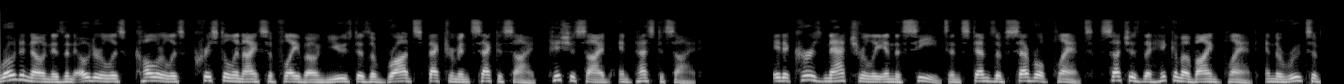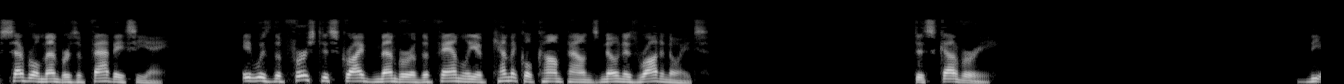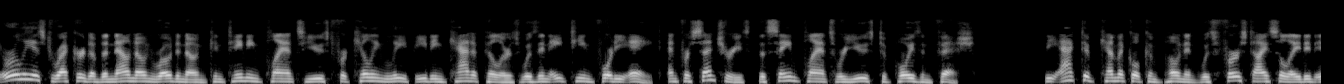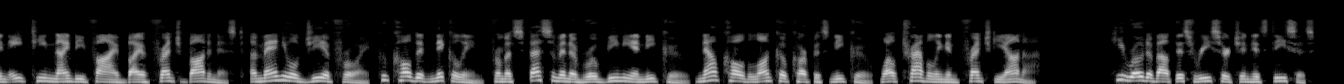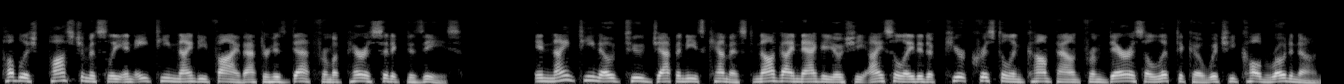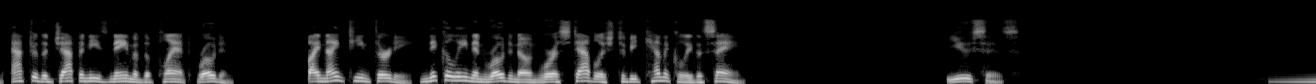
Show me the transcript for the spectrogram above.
Rotenone is an odorless, colorless, crystalline isoflavone used as a broad-spectrum insecticide, piscicide, and pesticide. It occurs naturally in the seeds and stems of several plants, such as the jicama vine plant, and the roots of several members of Fabaceae. It was the first described member of the family of chemical compounds known as rotenoids. Discovery The earliest record of the now known rotenone containing plants used for killing leaf-eating caterpillars was in 1848, and for centuries, the same plants were used to poison fish. The active chemical component was first isolated in 1895 by a French botanist, Emmanuel Geoffroy, who called it nicoline, from a specimen of Robinia nikou, now called Lonchocarpus nikou, while traveling in French Guiana. He wrote about this research in his thesis, published posthumously in 1895 after his death from a parasitic disease. In 1902 Japanese chemist Nagai Nagayoshi isolated a pure crystalline compound from Derris elliptica which he called rotenone, after the Japanese name of the plant, roden. By 1930, nicoline and rotenone were established to be chemically the same. Uses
